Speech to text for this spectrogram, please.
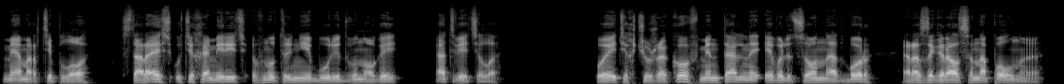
Мемор тепло, стараясь утихомирить внутренние бури двуногой, ответила. У этих чужаков ментальный эволюционный отбор разыгрался на полную.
